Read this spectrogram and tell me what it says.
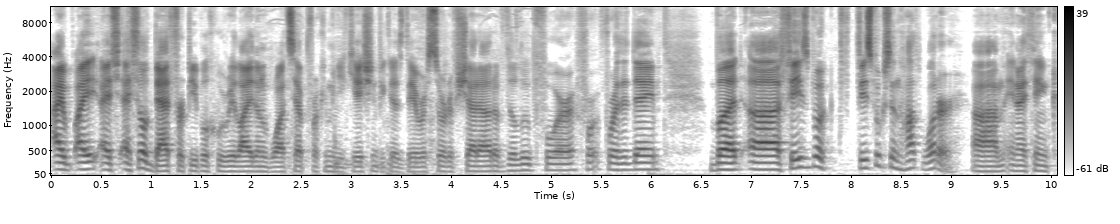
I, I I I felt bad for people who relied on WhatsApp for communication because they were sort of shut out of the loop for for, for the day. But uh, Facebook Facebook's in hot water, um, and I think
